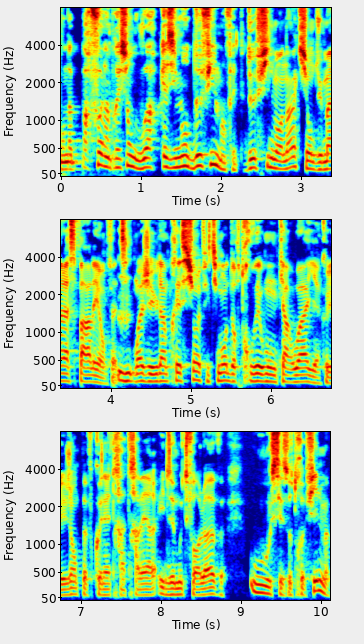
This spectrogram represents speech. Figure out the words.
On a parfois l'impression de voir quasiment deux films en fait. Deux films en un qui ont du mal à se parler en fait. Mhm. Moi j'ai eu l'impression effectivement de retrouver Wong Kar Wai que les gens peuvent connaître à travers In the Mood for Love ou ses autres films.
